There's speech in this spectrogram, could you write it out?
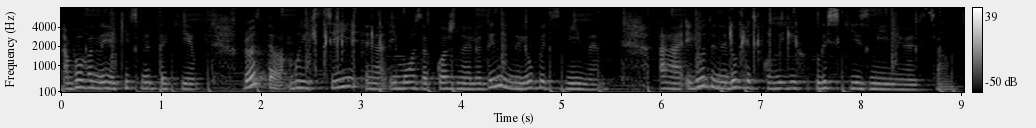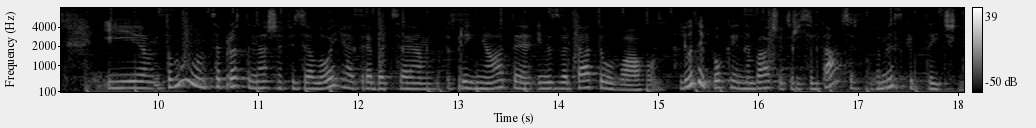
або вони якісь не такі. Просто ми всі і мозок кожної людини не любить зміни. І люди не люблять, коли їх близькі змінюються. І тому ну, це просто наша фізіологія, треба це прийняти і не звертати увагу. Люди, поки не бачать результатів, вони скептичні.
